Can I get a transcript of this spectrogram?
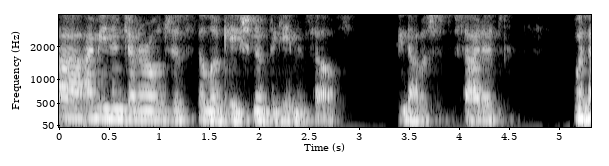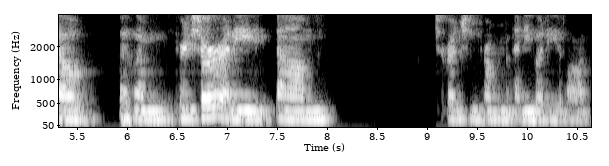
Uh, I mean, in general, just the location of the game itself. I think that was just decided without, as I'm pretty sure, any um, intervention from anybody on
